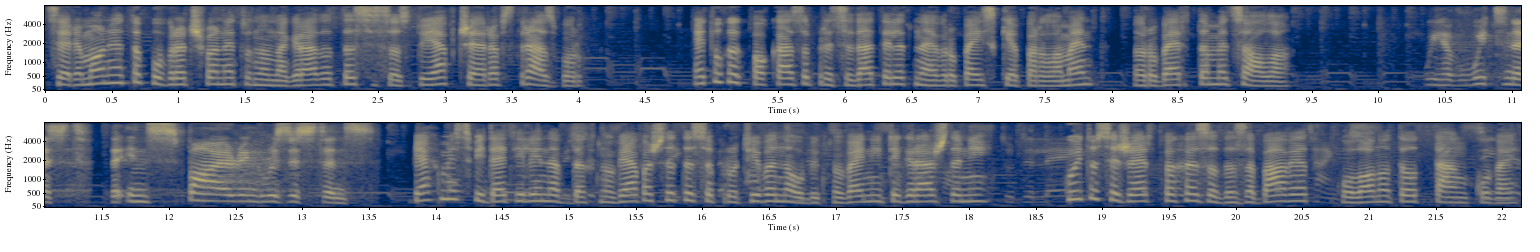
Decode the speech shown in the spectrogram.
Церемонията по връчването на наградата се състоя вчера в Страсбург. Ето какво каза председателят на Европейския парламент Роберта Мецола – Бяхме свидетели на вдъхновяващата съпротива на обикновените граждани, които се жертваха за да забавят колоната от танкове.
